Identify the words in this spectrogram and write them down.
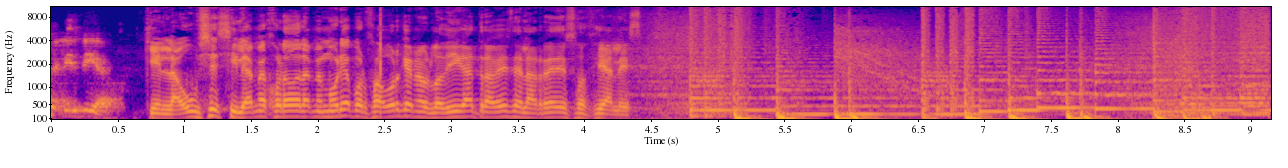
quien la use, si le ha mejorado la memoria, por favor que nos lo diga a través de las redes sociales.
